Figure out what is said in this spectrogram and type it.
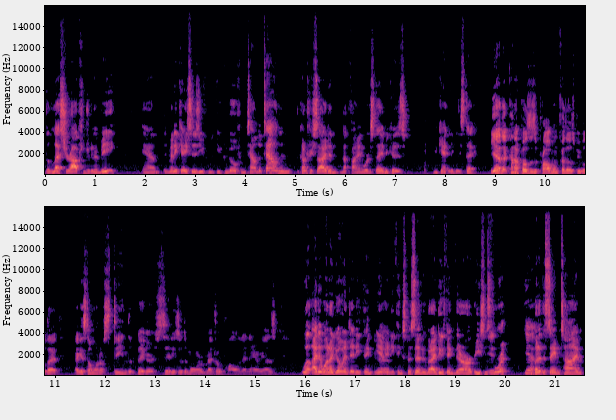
the less your options are going to be. And in many cases, you can you can go from town to town in the countryside and not find anywhere to stay because you can't legally stay. Yeah, that kind of poses a problem for those people that I guess don't want to stay in the bigger cities or the more metropolitan areas. Well, I don't want to go into anything you know Yeah. anything specific, but I do think there are reasons It- for it. Yeah, But at the same time,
